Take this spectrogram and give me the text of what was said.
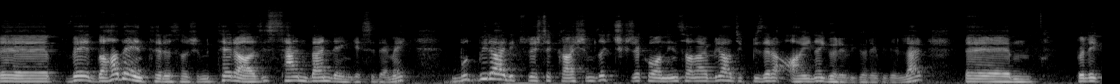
Ee, ve daha da enteresan şimdi terazi sen ben dengesi demek. Bu bir aylık süreçte karşımıza çıkacak olan insanlar birazcık bizlere ayna görevi görebilirler. Ee, böyle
